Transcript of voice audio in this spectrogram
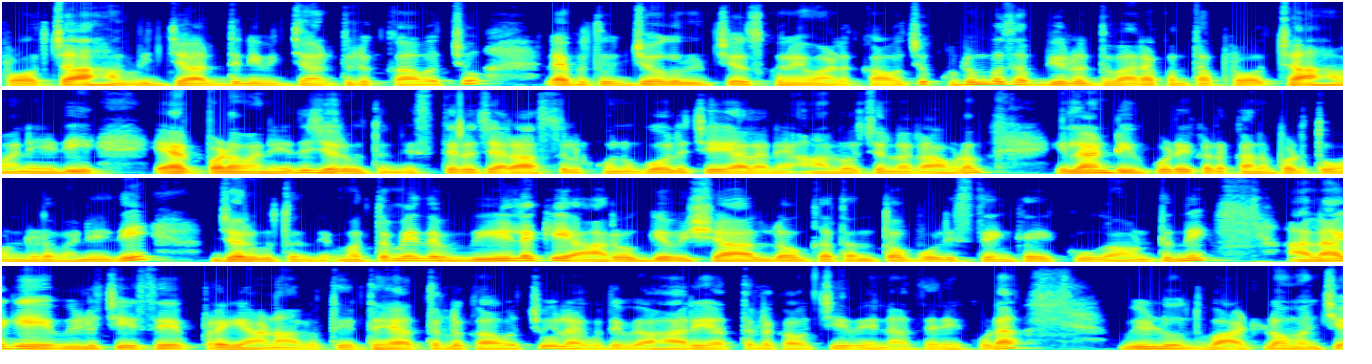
ప్రోత్సాహం విద్యార్థిని విద్యార్థులకు కావచ్చు లేకపోతే ఉద్యోగులు చేసుకునే వాళ్ళకి కావచ్చు కుటుంబ సభ్యుల ద్వారా కొంత ప్రోత్సాహం అనేది ఏర్పడడం అనేది జరుగుతుంది. స్థిర చరాస్తులు కొనుగోలు చేయాలనే ఆలోచనలు రావడం ఇలాంటివి కూడా ఇక్కడ కనపడుతూ ఉండడం అనేది జరుగుతుంది. మొత్తం మీద వీళ్ళకి ఆరోగ్య విషయాల్లో గతంతో పోలిస్తే ఇంకా ఎక్కువగా ఉంటుంది. అలాగే వీళ్ళు చేసే ప్రయాణాలు తీర్థయాత్రలు కావచ్చు లేకపోతే విహారయాత్రలు కావచ్చు ఏవైనా సరే కూడా వీళ్ళు వాటిలో మంచి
